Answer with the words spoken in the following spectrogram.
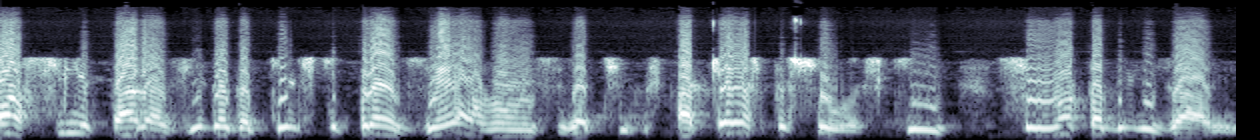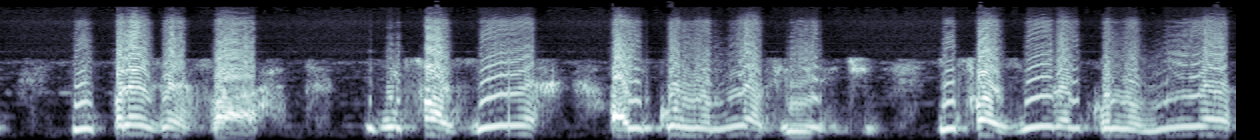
facilitar a vida daqueles que preservam esses ativos. Aquelas pessoas que se notabilizarem em preservar, em fazer a economia verde, em fazer a economia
